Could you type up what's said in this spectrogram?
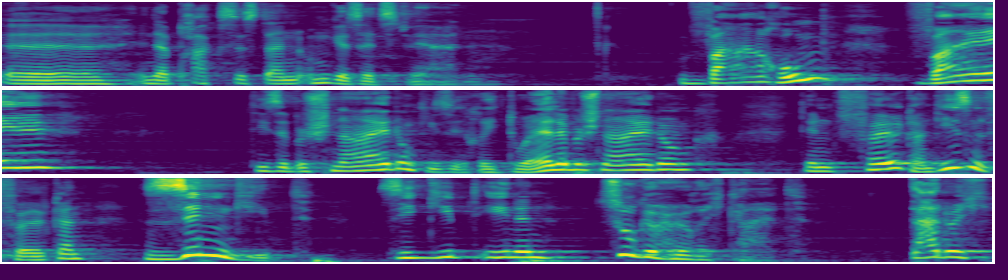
äh, in der Praxis dann umgesetzt werden. Warum? Weil diese Beschneidung, diese rituelle Beschneidung den Völkern, diesen Völkern Sinn gibt. Sie gibt ihnen Zugehörigkeit. Dadurch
